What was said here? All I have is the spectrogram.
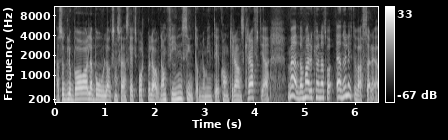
Alltså globala bolag som svenska exportbolag de finns inte om de inte är konkurrenskraftiga. Men de hade kunnat vara ännu lite vassare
